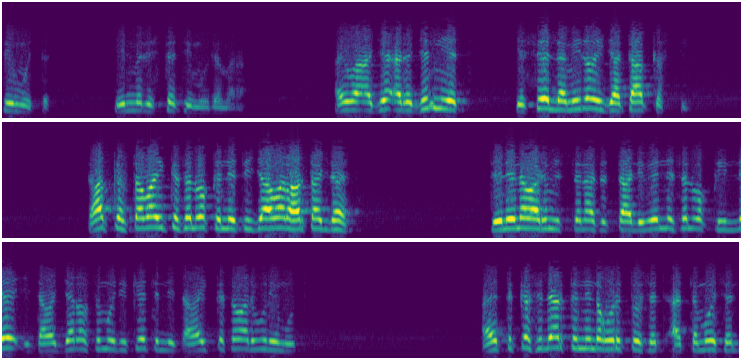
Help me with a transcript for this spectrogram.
تيموتت ينمر استتيمو دمرا أيوة أجا أرجنيت يسيل لميرو إجا تاكستي. تاكستا واي كسل وقت النتيجة ور هرتاج ده. تلينا وارم السنة وين نسل وقت اللي؟ يتوجه رسمو ديكيت اللي تواي كسوار وريموت أي تكسل أرتني نغور التوسد التموسن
